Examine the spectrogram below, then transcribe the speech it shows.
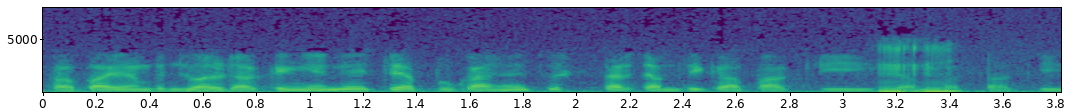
bapak yang penjual daging ini dia bukanya itu sekitar jam 3 pagi, jam Mhm. 4 pagi.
